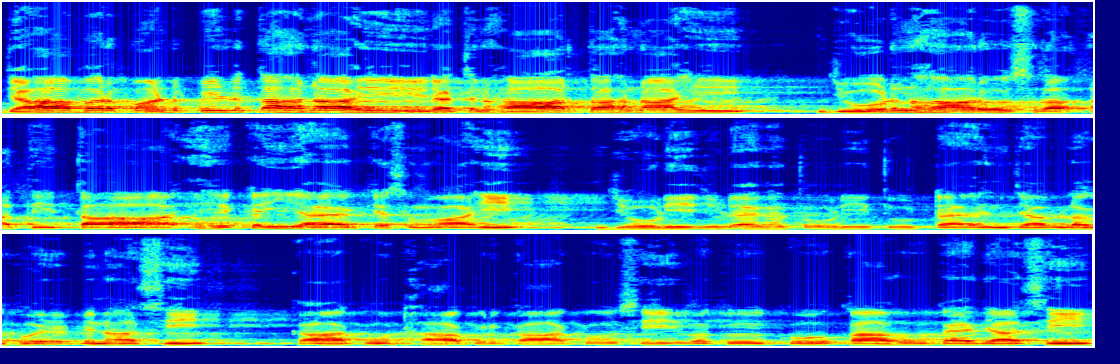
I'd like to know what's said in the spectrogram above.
ਜਾ ਬਰ ਭੰਡ ਪਿੰਡ ਤਹ ਨਾਹੀ ਰਚਨਹਾਰ ਤਹ ਨਾਹੀ। ਜੋੜਨਹਾਰੋ ਸਦਾ ਅਤੀਤਾ, ਇਹ ਕਈਐ ਕਿਸ ਮਾਹੀ। ਜੋੜੀ ਜੁੜੈ ਨ ਤੋੜੀ, ਟੂਟੈ ਜਬ ਲਗ ਹੋਏ ਬਿਨਾਸੀ। ਕਾ ਕੋ ਠਾਕੁਰ ਕਾ ਕੋ ਸੇਵਕ, ਕੋ ਕਾਹੂ ਕਹਿ ਜਾਸੀ।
